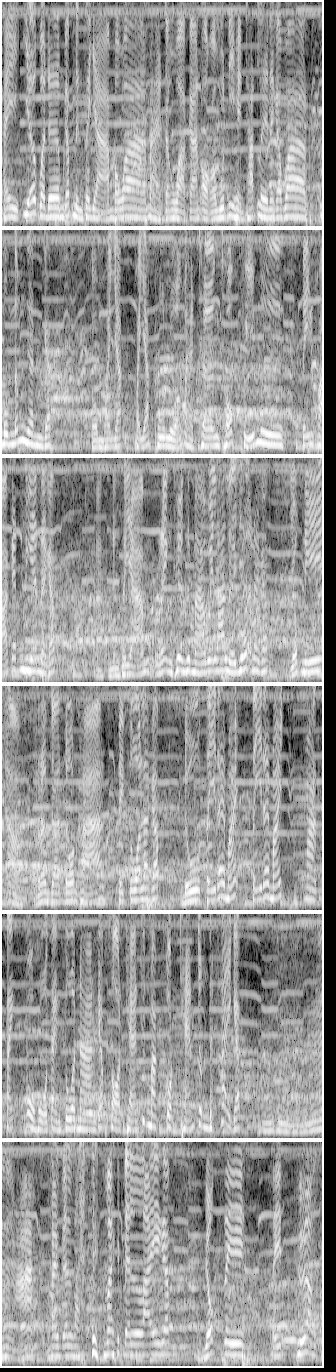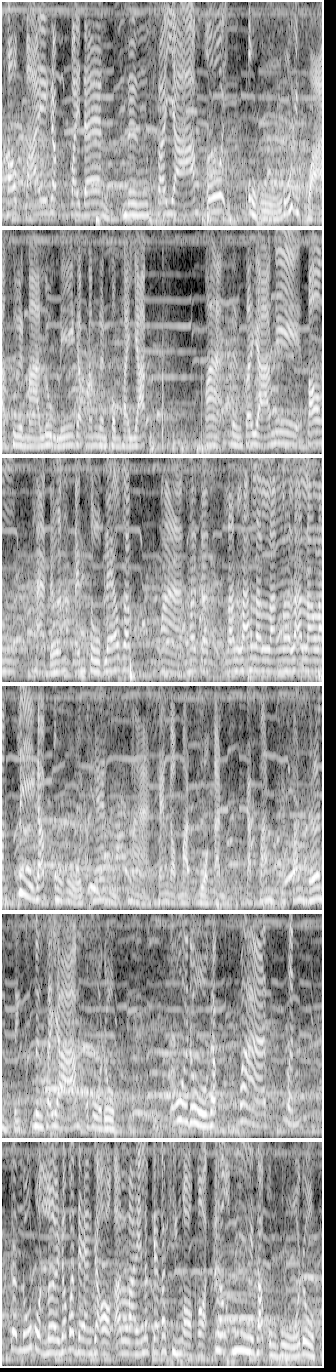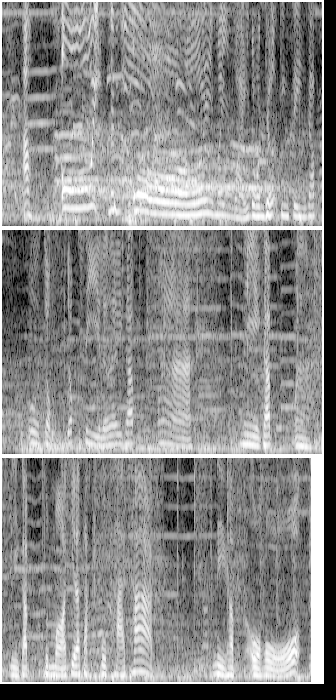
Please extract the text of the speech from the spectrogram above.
ให้เยอะกว่าเดิมครับหนึ่งสยาม เพราะว่าแหมจังหวะการออกอาวุธนี่เห็นชัดเลยนะครับว่ามุมน้ำเงินครับคมพยักพยักภูหลวงแหมเชิงชกฝีมือตีนขวาแกันเนียนนะครับ หนึ่งสยามเร่งเครื่องขึ้นมาเวลาเหลือเยอะนะครับ ยกนี้อ้าวเริ่มจะโดนขาติดตัวแล้วครับ ดูตีได้ไหมตีได้ไหมมาแต่งโอ้โห แต่งตัวนานครับสอดแขนขึ้นมากดแขนจนได้ครับไม่เป็นไรไม่เป็นไรครับ ยกสี่ติดเครื่องเข้าไปครับไฟแดงหนึ่งสยาม โอ้ยโอ้โหขวาคืนมาลูกนี้ครับน้ำเงินคมพยักมาหนึ่งสยามนี่ต้องหาเดินเต็มสูบแล้วครับ มาถ้าจะลันลาลันลังลันลังลังนี่ครับ โอ้โหแข้งมาแข้งกับหมัดบวกกัน กัดฟันกัดฟันเดินสิงหนึ่งสยามโอ้โหดูโอ้ยดูครับว่าเหมือนจะรู้หมดเลยครับว่าแดงจะออกอะไรแล้วแกก็ชิงออกก่อน แล้วนี่ครับโอ้โหดูเอาโอ้ยหนึ่งโอ้ยไม่ไหวโดนเยอะจริง ๆ ครับ โอ้จบยก4เลยครับอ่านี่ครับอ่านี่ครับคุณหมอจิรศักดิ์ปุภาชาติ นี่ครับ โอ้โห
